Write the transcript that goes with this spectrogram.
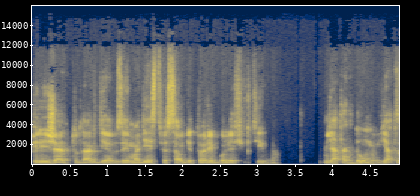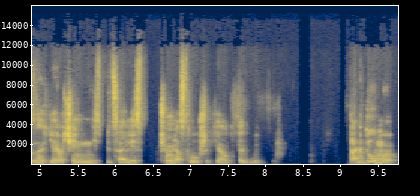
переезжают туда, где взаимодействие с аудиторией более эффективно. Я так думаю. Я, ты знаешь, я вообще не специалист. Что меня слушать? Я вот так бы так думаю.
